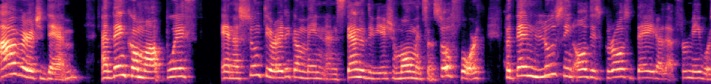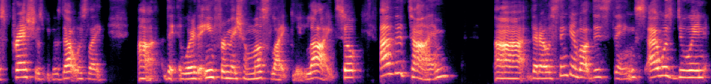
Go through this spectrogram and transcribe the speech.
average them, and then come up with and assume theoretical mean and standard deviation moments and so forth, but then losing all this gross data that for me was precious because that was like uh, the, where the information most likely lied. So at the time uh, that I was thinking about these things, I was doing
